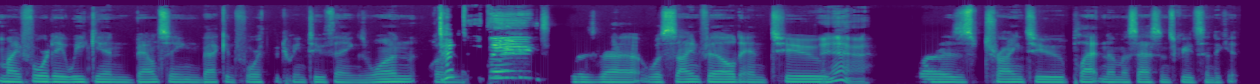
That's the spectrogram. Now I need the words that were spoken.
my four day weekend bouncing back and forth between two things. One was Things. was uh, was Seinfeld, and two Yeah. was trying to platinum Assassin's Creed Syndicate.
